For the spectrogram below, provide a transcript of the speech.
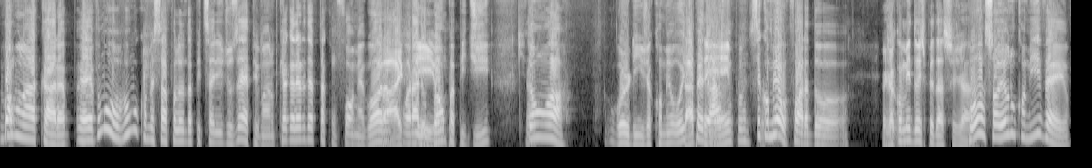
Vamos lá, cara. É, vamos, vamos começar falando da pizzaria Giuseppe, mano, porque a galera deve estar com fome agora. Vai, horário filho. bom pra pedir. Então, ó, o gordinho já comeu oito Dá pedaços. tempo. Você comeu fora do. Eu já comi dois pedaços já. Pô, só eu não comi, velho.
